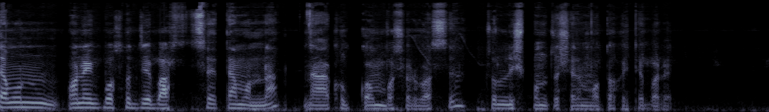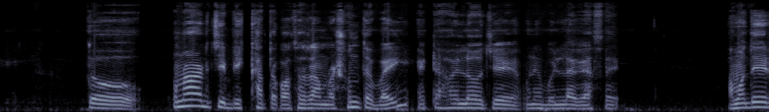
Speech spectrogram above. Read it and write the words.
তেমন অনেক বছর যে বাড়ছে তেমন না না, খুব কম বছর বাড়ছে চল্লিশ পঞ্চাশের মতো হইতে পারে। তো ওনার যে বিখ্যাত কথাটা আমরা শুনতে পাই, এটা হলো যে উনি বললা গেছে, আমাদের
